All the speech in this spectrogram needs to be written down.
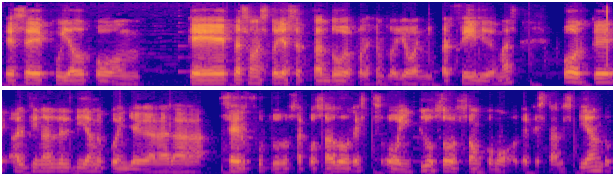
ese cuidado con qué persona estoy aceptando, por ejemplo, yo en mi perfil y demás, porque al final del día me pueden llegar a ser futuros acosadores o incluso son como de que están espiando.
